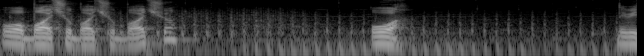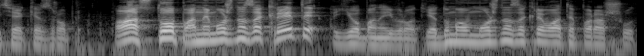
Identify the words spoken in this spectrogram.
О, бачу, бачу, бачу. О, Дивіться, як я зроблю. А, стоп! А не можна закрити? Йобаний в рот. Я думав, можна закривати парашут.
